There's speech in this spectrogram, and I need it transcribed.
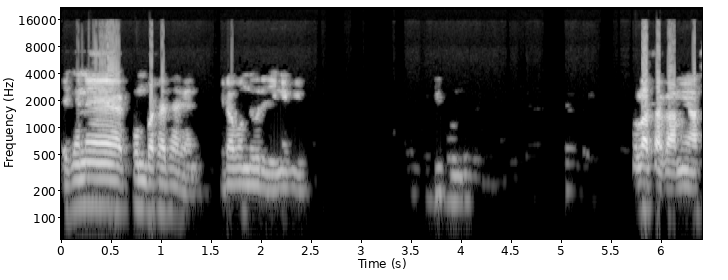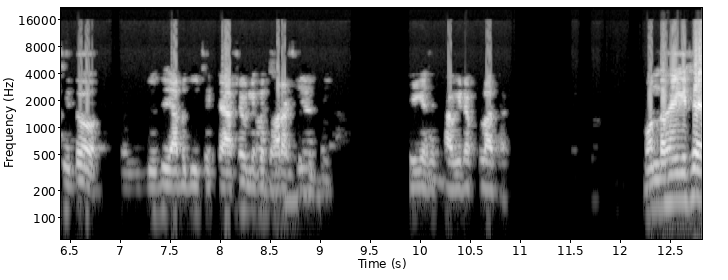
এখানে কোন বাসায় থাকেন? এটা বন্ধ করে দিই নাকি? খোলা থাকা আমি আসি তো। যদি আরও দুই চারটা আসে ওগুলোকে ধরার সুযোগ ঠিক আছে চাবিটা খোলা থাক। বন্ধ হয়ে গেছে?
